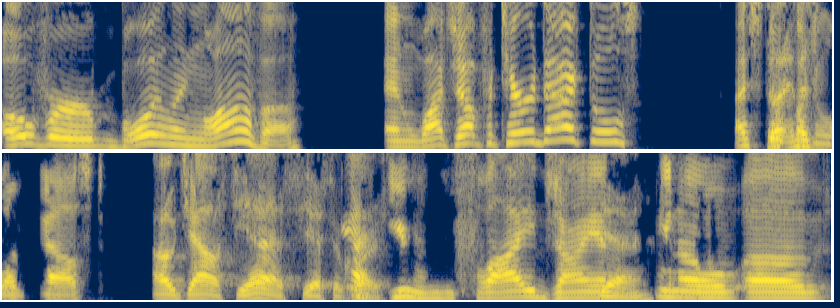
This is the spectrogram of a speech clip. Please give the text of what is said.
over boiling lava and watch out for pterodactyls? I still fucking love Joust. Oh, Joust. Yes. Yes. Of Yeah, course. you fly giant, Yeah. you know, uh,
